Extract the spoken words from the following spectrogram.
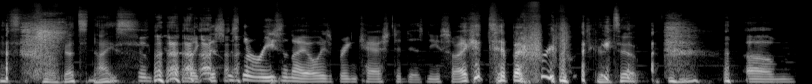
That's, oh, that's nice. And, like this is the reason i always bring cash to disney so i could tip everybody. Good tip. Mhm. um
